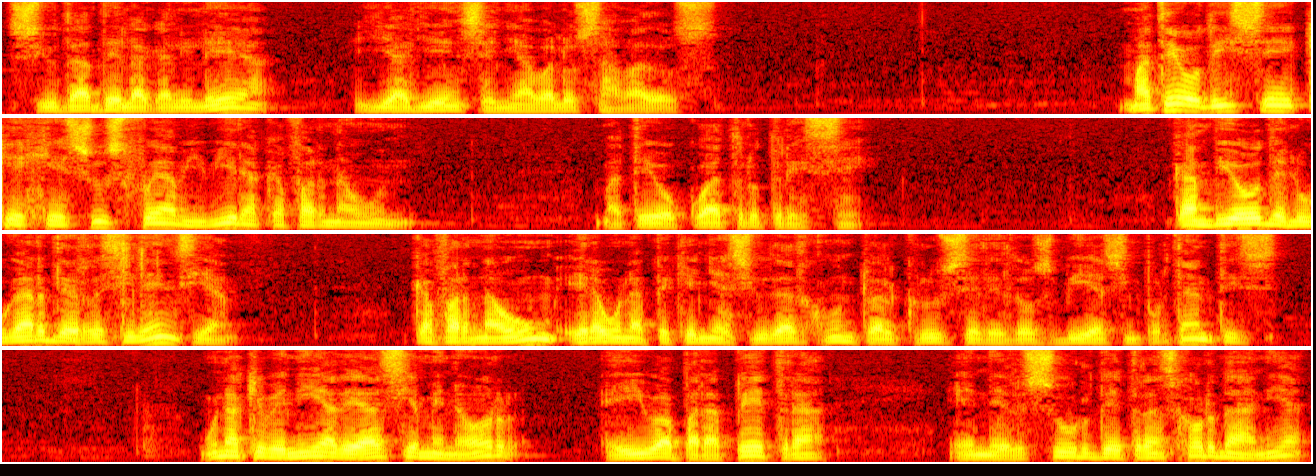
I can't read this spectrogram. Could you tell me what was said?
ciudad de la Galilea, y allí enseñaba los sábados. Mateo dice que Jesús fue a vivir a Cafarnaún. Mateo 4:13. Cambió de lugar de residencia. Cafarnaúm era una pequeña ciudad junto al cruce de dos vías importantes, una que venía de Asia Menor e iba para Petra, en el sur de Transjordania,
